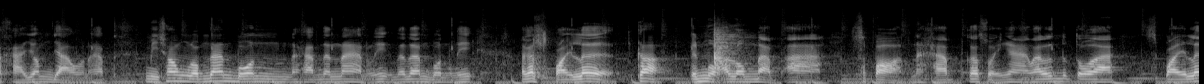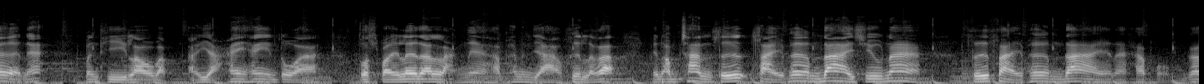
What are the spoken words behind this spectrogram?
ราคาย่อมเยานะครับ มีช่องลมด้านบนนะครับ ด้านหน้าตรงนี้และด้านบนตรงนี้ แล้วก็สปอยเลอร์ก็เป็นหมวกอารมณ์แบบอ่าสปอร์ตนะครับ ก็สวยงามแล้วตัวสปอยเลอร์เนี่ยบางทีเราแบบอยากให้ให้ตัวตัวสปอยเลอร์ด้านหลังเนี่ยครับให้มันยาวขึ้นแล้วก็เป็นออปชันซื้อใส่เพิ่มได้ชิลหน้า ซื้อใส่เพิ่มได้นะครับผมก็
